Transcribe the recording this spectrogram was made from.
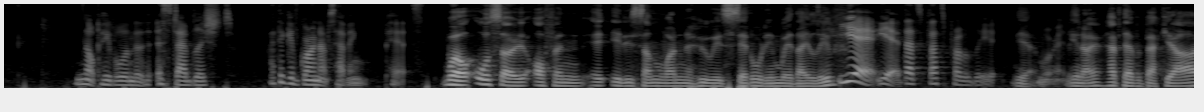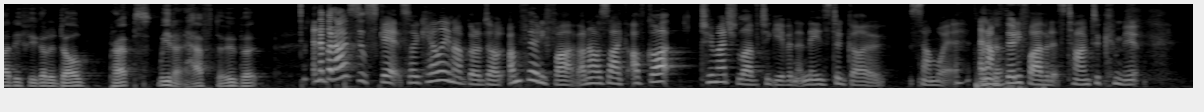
not people in the established. I think of grown-ups having pets. Well, also often it, it is someone who is settled in where they live. Yeah, yeah. That's that's probably it. Yeah, you know, have to have a backyard if you've got a dog. Perhaps well, you don't have to, but And but I'm still scared. So Kelly and I've got a dog. I'm 35, and I was like, I've got too much love to give, and it needs to go somewhere. And I'm 35, and it's time to commit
